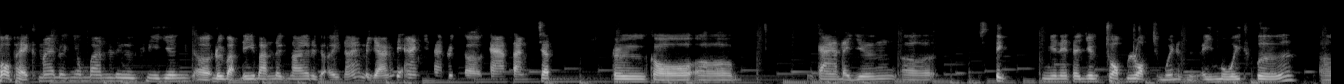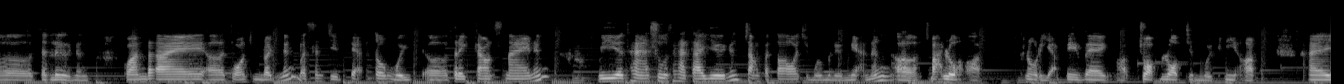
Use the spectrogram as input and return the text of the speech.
បកប្រែខ្មែរដូចខ្ញុំបានឮគ្នាយើងដោយបាត់ឌីបានលើកឡើងឬក៏អីដែរម្យ៉ាងទេអាចនិយាយថាដូចការតាំងចិត្តឬក៏ការដែលយើង stick មានន័យថាយើងជាប់លាប់ជាមួយនឹងអីមួយធ្វើអឺទៅលើនឹងគាត់តែត្រង់ចំណុចហ្នឹងបើសិនជាតាក់ទងមួយ trade count ស្នេហ៍ហ្នឹងវាថាសួរថាតើយើងហ្នឹងចង់បន្តជាមួយមនុស្សម្នាក់ហ្នឹងច្បាស់លាស់អត់ ក្នុងរយៈពេលវែងអត់ជាប់លាប់ជាមួយគ្នាអត់ហើយ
